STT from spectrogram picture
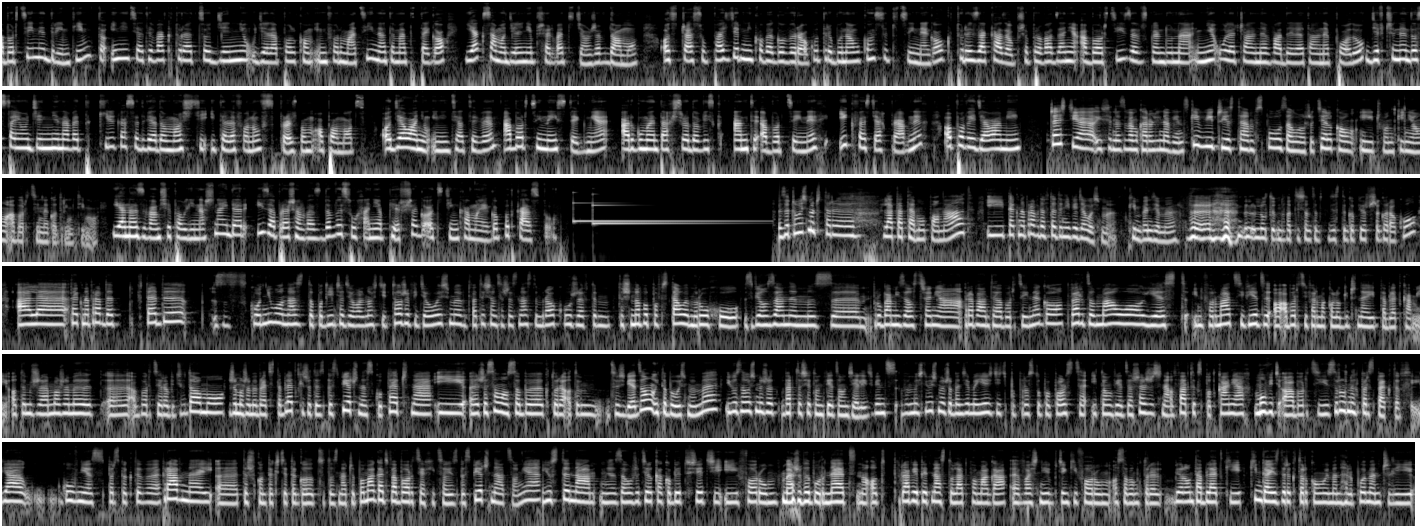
Aborcyjny Dream Team to inicjatywa, która codziennie udziela Polkom informacji na temat tego, jak samodzielnie przerwać ciążę w domu. Od czasu październikowego wyroku Trybunału Konstytucyjnego, który zakazał przeprowadzania aborcji ze względu na nieuleczalne wady letalne płodu, dziewczyny dostają dziennie nawet kilkaset wiadomości i telefonów z prośbą o pomoc o działaniu inicjatywy, aborcyjnej stygmie, argumentach środowisk antyaborcyjnych i kwestiach prawnych opowiedziała mi Cześć, ja się nazywam Karolina Więckiewicz, jestem współzałożycielką i członkinią aborcyjnego Dream Teamu. Ja nazywam się Paulina Schneider i zapraszam Was do wysłuchania pierwszego odcinka mojego podcastu. Zaczęłyśmy 4 lata temu ponad i tak naprawdę wtedy nie wiedziałyśmy, kim będziemy w lutym 2021 roku, ale tak naprawdę wtedy skłoniło nas do podjęcia działalności to, że widziałyśmy w 2016 roku, że w tym też nowo powstałym ruchu związanym z próbami zaostrzenia prawa antyaborcyjnego bardzo mało jest informacji, wiedzy o aborcji farmakologicznej tabletkami. O tym, że możemy e, aborcję robić w domu, że możemy brać tabletki, że to jest bezpieczne, skuteczne i e, że są osoby, które o tym coś wiedzą i to byłyśmy my i uznałyśmy, że warto się tą wiedzą dzielić, więc wymyśliłyśmy, że będziemy jeździć po prostu po Polsce i tą wiedzę szerzyć na otwarte otwartych spotkaniach mówić o aborcji z różnych perspektyw. Ja głównie z perspektywy prawnej, e, też w kontekście tego, co to znaczy pomagać w aborcjach i co jest bezpieczne, a co nie. Justyna, założycielka Kobiet w sieci i forum Masz Wybór Net, no od prawie 15 lat pomaga e, właśnie dzięki forum osobom, które biorą tabletki. Kinga jest dyrektorką Women Help Women, czyli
